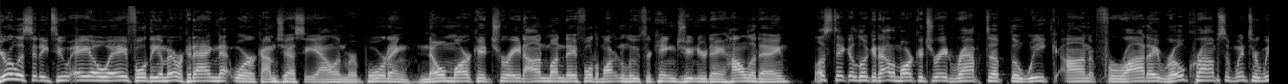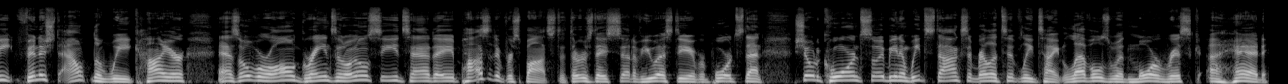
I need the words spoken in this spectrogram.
You're listening to AOA for the American Ag Network. I'm Jesse Allen reporting. No market trade on Monday for the Martin Luther King Jr. Day holiday. Let's take a look at how the market trade wrapped up the week on Friday. Row crops and winter wheat finished out the week higher as overall grains and oilseeds had a positive response to Thursday's set of USDA reports that showed corn, soybean, and wheat stocks at relatively tight levels with more risk ahead.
